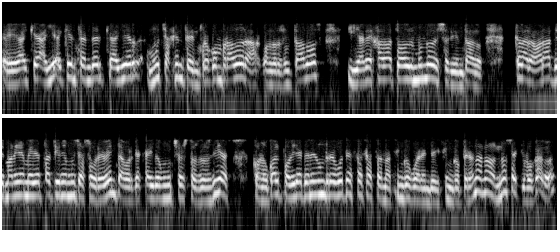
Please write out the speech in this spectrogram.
Eh, hay, que, hay, hay que entender que ayer mucha gente entró compradora con los resultados y ha dejado a todo el mundo desorientado. Claro, ahora de manera inmediata tiene mucha sobreventa porque ha caído mucho estos dos días, con lo cual podría tener un rebote hasta esa zona 5.45. Pero no, no, no se ha equivocado. ¿eh?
